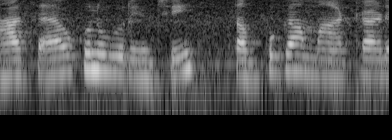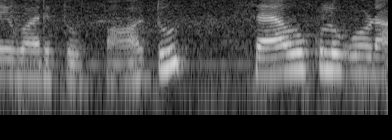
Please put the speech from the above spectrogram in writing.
ఆ సేవకుని గురించి తప్పుగా మాట్లాడే వారితో పాటు సేవకులు కూడా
